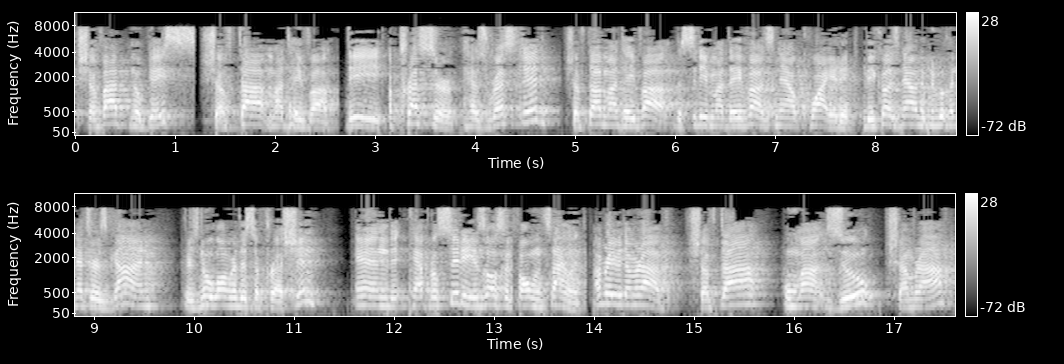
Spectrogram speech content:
Shavat Noges, Shavta Madheva. The oppressor has rested. Shavta Madheva, the city of Madheva is now quieted. Because now Nebuchadnezzar is gone, there's no longer this oppression and capital city is also fallen silent. Amr Rav, Shavta Uma Zu Shamra.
